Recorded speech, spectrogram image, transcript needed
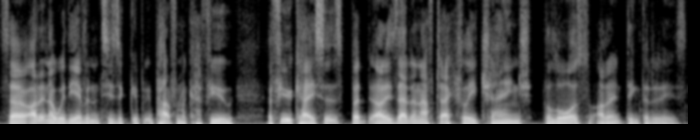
So I don't know where the evidence is, apart from a few, a few cases. But uh, is that enough to actually change the laws? I don't think that it is.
